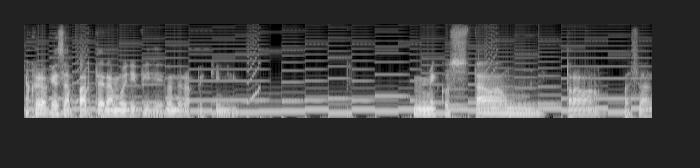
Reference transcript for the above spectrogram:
Yo creo que esa parte era muy difícil cuando era pequeño. Me costaba un trabajo pasar.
